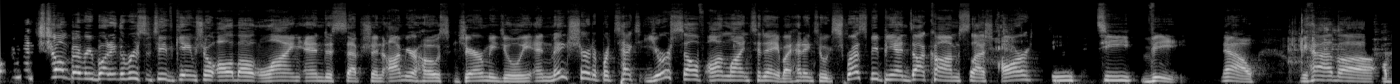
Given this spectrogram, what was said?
welcome, to Chump, everybody. The Rooster Teeth game show all about lying and deception. I'm your host, Jeremy Dooley, and make sure to protect yourself online today by heading to expressvpn.com slash RTTV. Now, we have uh, a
